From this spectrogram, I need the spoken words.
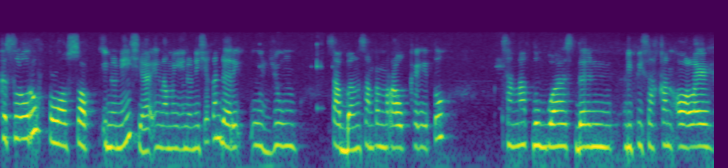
ke seluruh pelosok Indonesia yang namanya Indonesia kan dari ujung Sabang sampai Merauke itu sangat luas dan dipisahkan oleh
